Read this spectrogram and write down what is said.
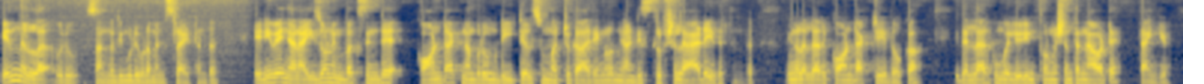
എന്നുള്ള ഒരു സംഗതിയും കൂടി ഇവിടെ മനസ്സിലായിട്ടുണ്ട്. എനിവേ ഞാൻ ഐസോൺ ഇമ്പക്സിന്റെ കോൺടാക്ട് നമ്പറും ഡീറ്റെയിൽസും മറ്റു കാര്യങ്ങളും ഞാൻ ഡിസ്ക്രിപ്ഷനിൽ ആഡ് ചെയ്തിട്ടുണ്ട്. നിങ്ങളെല്ലാവരും കോൺടാക്ട് ചെയ്ത് നോക്കാം. ഇതെല്ലാവർക്കും വലിയൊരു ഇൻഫർമേഷൻ തന്നെ ആവട്ടെ. താങ്ക്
